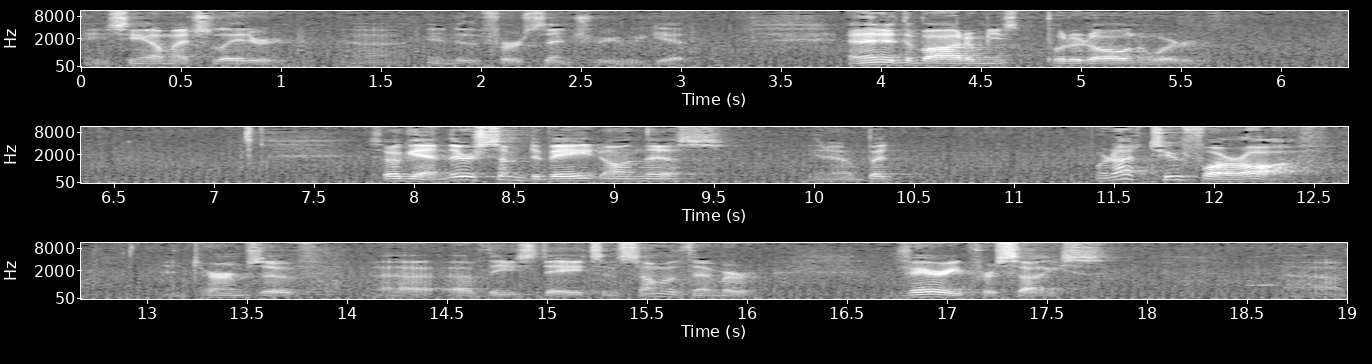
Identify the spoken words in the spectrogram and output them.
And you see how much later uh, into the first century we get. And then at the bottom, you put it all in order. So again, there's some debate on this, you know, but we're not too far off in terms of uh, of these dates, and some of them are very precise um,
